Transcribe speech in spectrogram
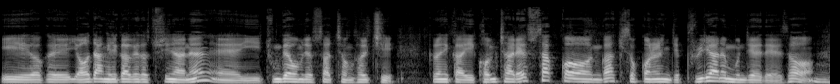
이그 여당 일각에서 추진하는 예, 이 중대범죄수사청 설치 그러니까 이 검찰의 수사권과 기소권을 이제 분리하는 문제에 대해서 음.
